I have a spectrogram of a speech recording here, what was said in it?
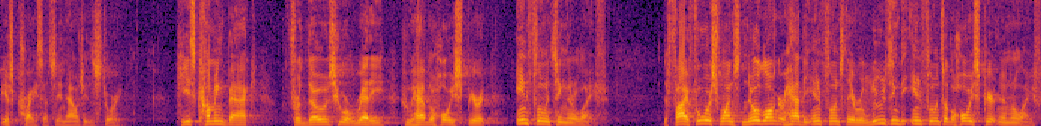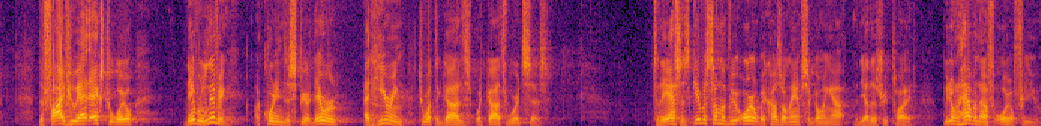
is Christ. That's the analogy of the story. He's coming back for those who are ready, who have the Holy Spirit influencing their life. The five foolish ones no longer had the influence, they were losing the influence of the Holy Spirit in their life. The five who had extra oil, they were living according to the Spirit. They were adhering to what, the God's, what God's word says. So they asked us, Give us some of your oil because our lamps are going out. But the others replied, We don't have enough oil for you.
